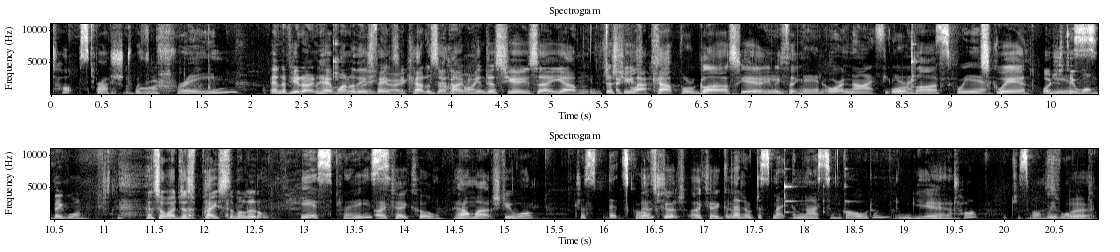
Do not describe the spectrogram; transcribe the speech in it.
tops brushed the with brush. cream. And if you don't have one of Oh, these fancy go. cutters at home, you can just use a um, just A use glass. a cup or a glass, yeah, Yeah, anything. can. Or a knife. You Or a can make knife. Square. Square. Or just do one big one? and so I just paste them a little. Yes, please. Okay, cool. How much do you want? Just that's good. That's good. Okay, good. That'll just make them nice and golden Oh, yeah. on top, which is what we Nice want. work.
